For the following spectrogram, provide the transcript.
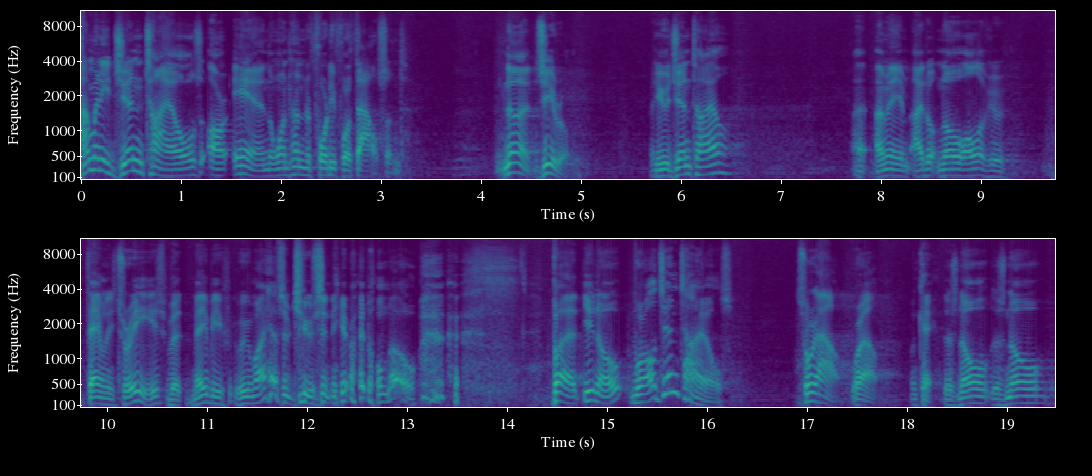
How many Gentiles are in the 144,000? None, zero. Are you a Gentile? I, I mean, I don't know all of your family trees, but maybe we might have some Jews in here. I don't know. but you know, we're all Gentiles, so we're out. We're out. Okay. There's no there's no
